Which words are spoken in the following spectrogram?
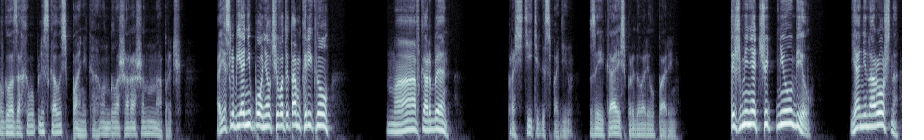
В глазах его плескалась паника. Он был ошарашен напрочь. «А если б я не понял, чего ты там крикнул?» «Мав, Карбен!» «Простите, господин», — заикаясь, проговорил парень. Ты ж меня чуть не убил. Я не нарочно,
